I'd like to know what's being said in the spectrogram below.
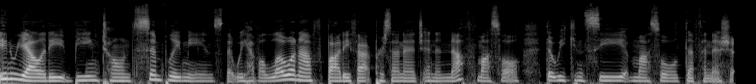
In reality, being toned simply means that we have a low enough body fat percentage and enough muscle that we can see muscle definition.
